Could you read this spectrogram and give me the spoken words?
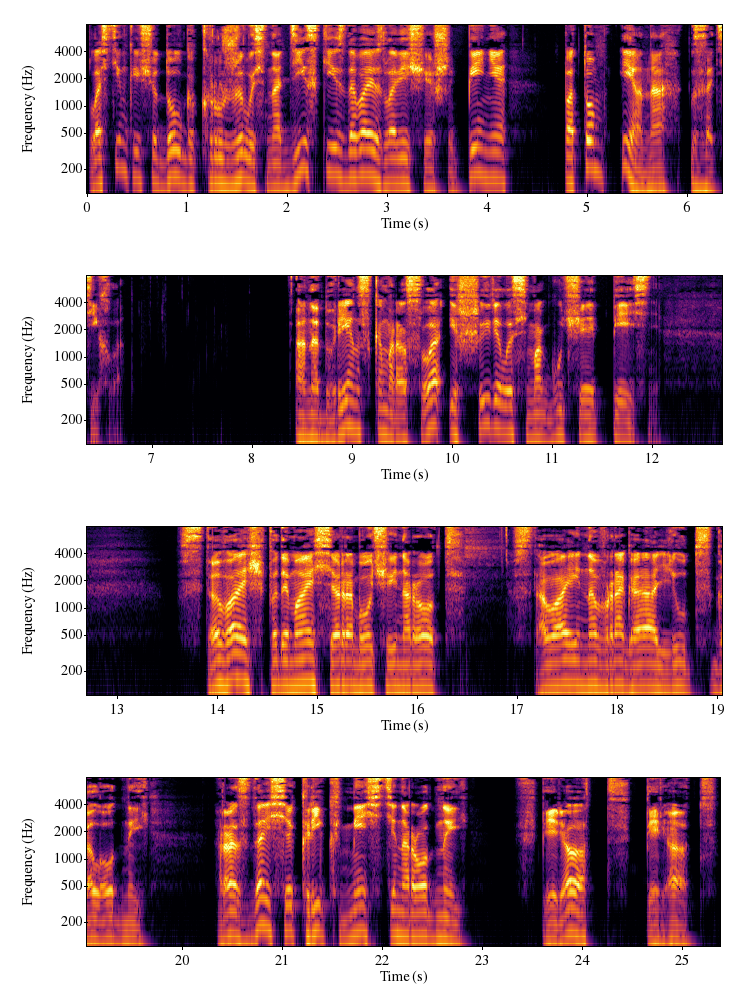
Пластинка еще долго кружилась на диске, издавая зловещее шипение, потом и она затихла а на Дуренском росла и ширилась могучая песня. «Вставай, подымайся, рабочий народ! Вставай на врага, люд голодный! Раздайся крик мести народный! Вперед, вперед,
